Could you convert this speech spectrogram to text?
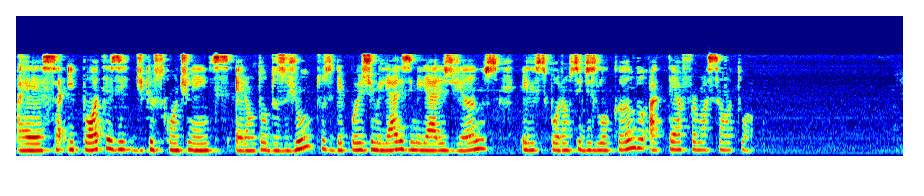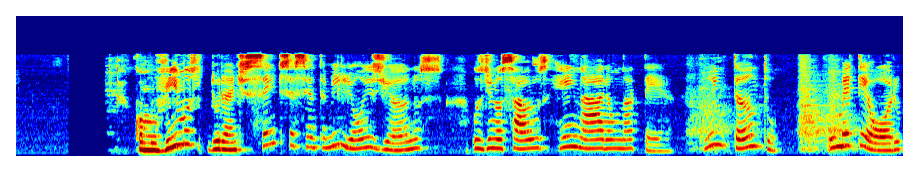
a essa hipótese de que os continentes eram todos juntos e depois de milhares e milhares de anos eles foram se deslocando até a formação atual. Como vimos, durante 160 milhões de anos, os dinossauros reinaram na Terra. No entanto, um meteoro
